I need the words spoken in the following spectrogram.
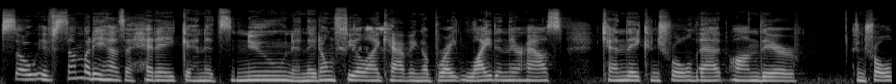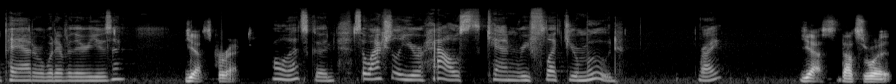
So if somebody has a headache and it's noon and they don't feel like having a bright light in their house, can they control that on their control pad or whatever they're using? Yes, correct. Oh, that's good. So actually, your house can reflect your mood, right? yes that's what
